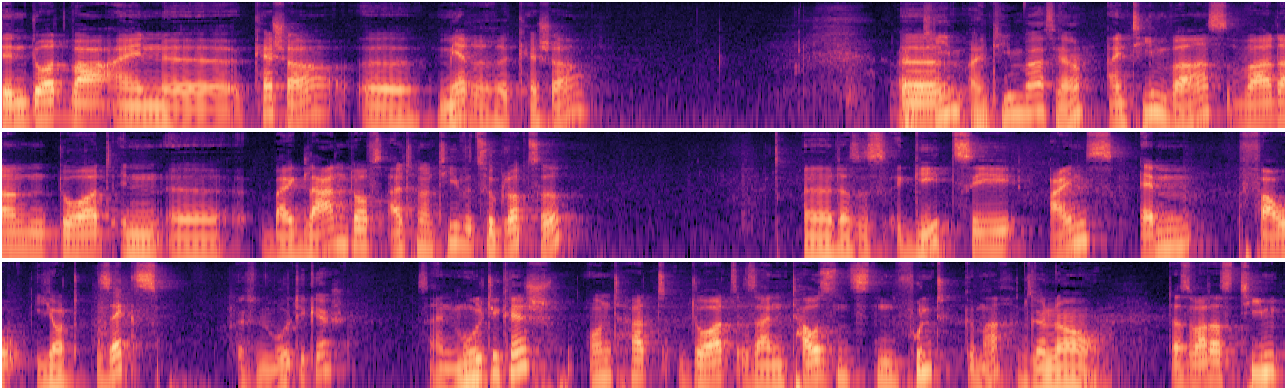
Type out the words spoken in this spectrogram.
Denn dort war ein äh, Cacher, äh, mehrere Cacher. Ein Äh, Team, ein Team war es, ja? Ein Team war es, war dann dort in, äh, bei Gladendorfs Alternative zur Glotze. Äh, das ist GC1MVJ6. Ist ein Multicache? ist ein Multicache und hat dort seinen tausendsten Fund gemacht. Genau. Das war das Team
